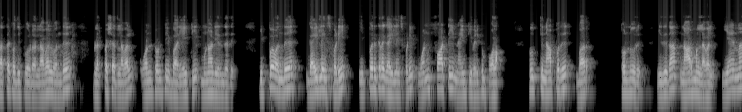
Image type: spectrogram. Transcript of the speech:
ரத்த கொதிப்போட லெவல் வந்து blood pressure level one twenty bar eighty முன்னாடி இருந்தது. இப்போ வந்து கைட்லைன்ஸ் படி இப்போ இருக்கிற கைட்லைன்ஸ் படி ஒன் ஃபார்ட்டி நைன்ட்டி வரைக்கும் போகலாம் நூற்றி நாற்பது பார் தொண்ணூறு. இதுதான் நார்மல் லெவல் ஏன்னா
